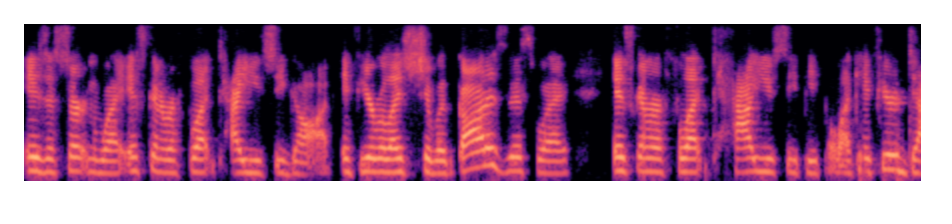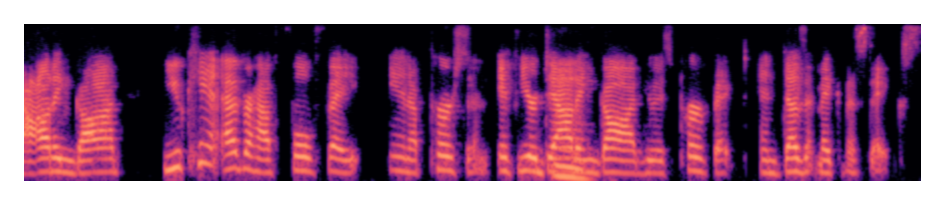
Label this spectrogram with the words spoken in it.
is a certain way, it's going to reflect how you see God. If your relationship with God is this way, it's going to reflect how you see people. Like if you're doubting God, you can't ever have full faith in a person if you're hmm. doubting mm. God who is perfect and doesn't make mistakes.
